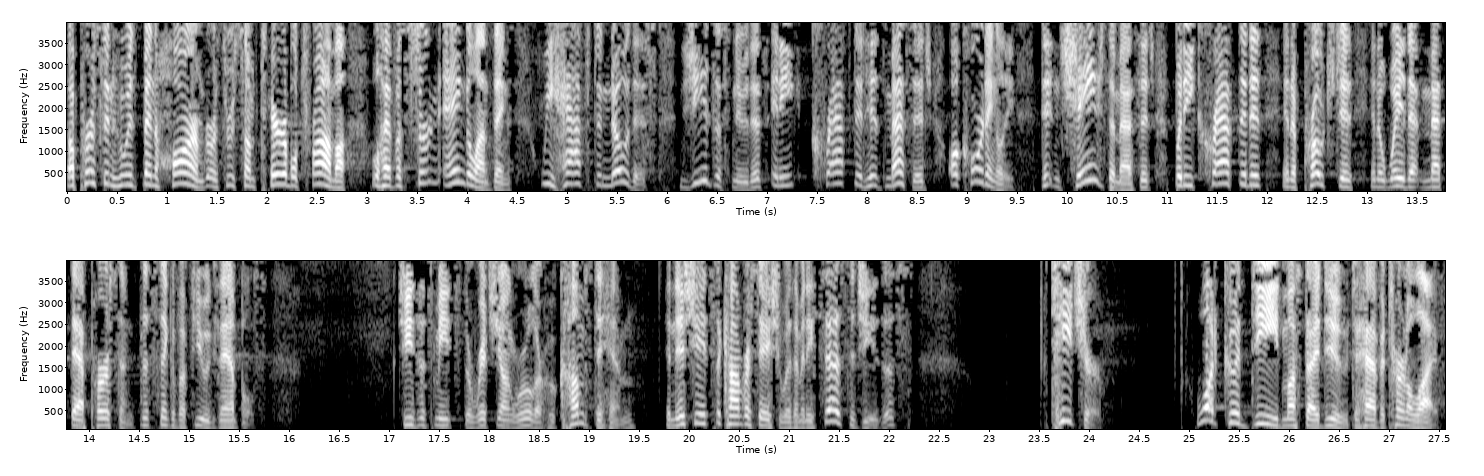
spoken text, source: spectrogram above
A person who has been harmed or through some terrible trauma will have a certain angle on things. We have to know this. Jesus knew this and he crafted his message accordingly. Didn't change the message, but he crafted it and approached it in a way that met that person. Just think of a few examples. Jesus meets the rich young ruler who comes to him, initiates the conversation with him, and he says to Jesus, Teacher, what good deed must I do to have eternal life?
